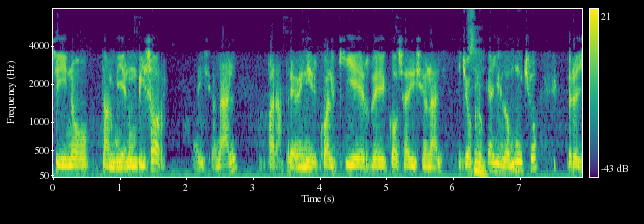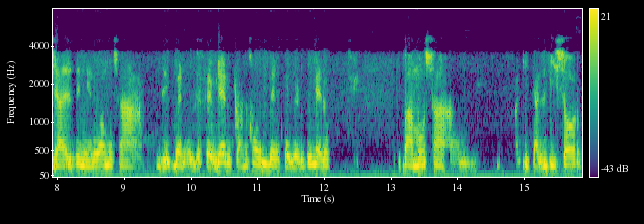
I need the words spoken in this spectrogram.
sino también un visor adicional para prevenir cualquier eh, cosa adicional. Yo creo que ayudó mucho, pero ya desde enero vamos a, bueno, desde febrero, que vamos a ver desde febrero primero, vamos a, quitar el visor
